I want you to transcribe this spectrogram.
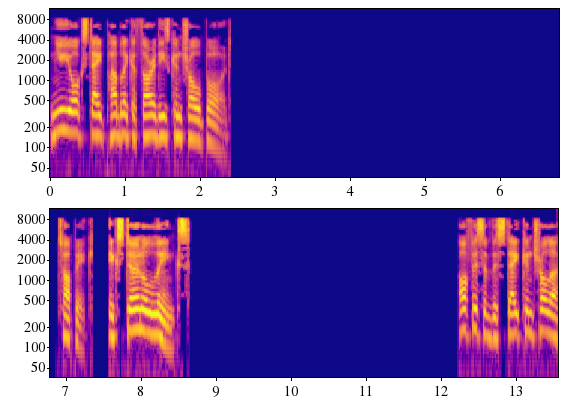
New York State Public Authorities Control Board External links Office of the State Comptroller.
